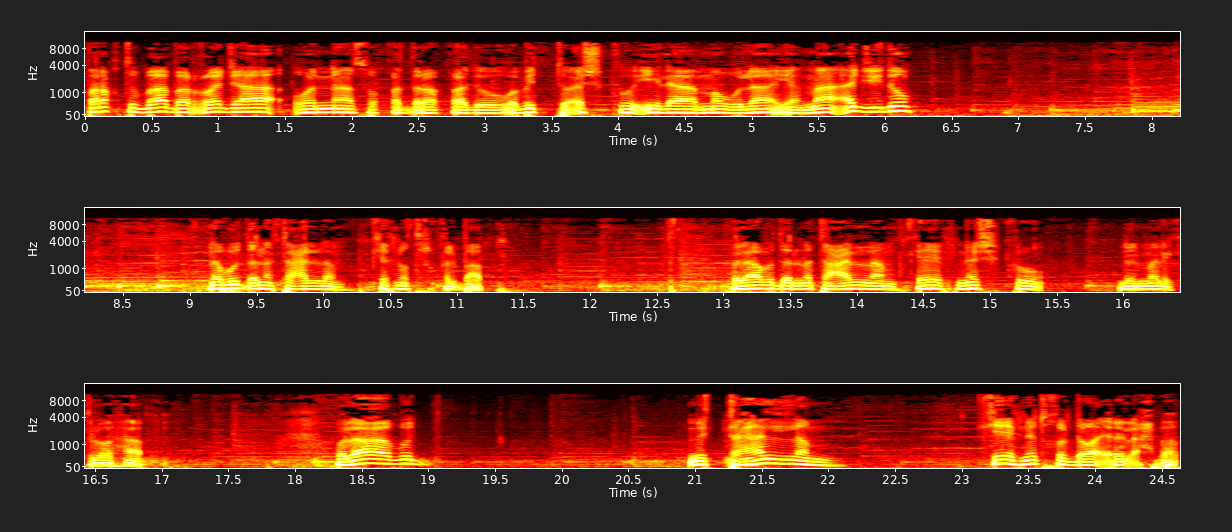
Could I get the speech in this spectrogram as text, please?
طرقت باب الرجاء والناس قد رقدوا وبت أشكو إلى مولاي ما أجد. لابد أن نتعلم كيف نطرق الباب. ولا بد أن نتعلم كيف نشكو للملك الوهاب. ولا بد نتعلم كيف ندخل دوائر الأحباب.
